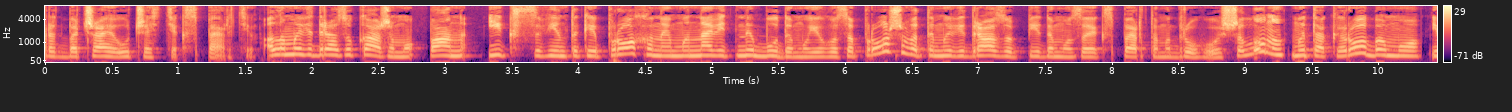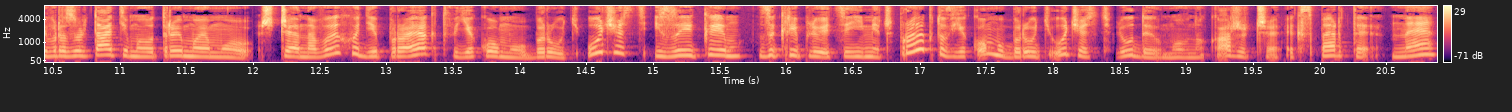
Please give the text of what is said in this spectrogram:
передбачає участь експертів, але ми відразу кажемо, пан Ікс він такий проханий. Ми навіть не будемо його запрошувати. Ми відразу підемо за експертами другого ешелону. Ми так і робимо, і в результаті ми отримуємо ще на виході проект, в якому беруть участь, і за яким закріплюється імідж проекту, в якому беруть участь люди, умовно кажучи, експерти не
